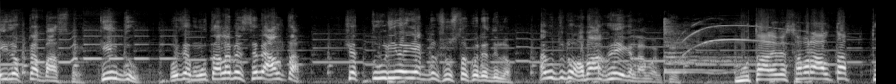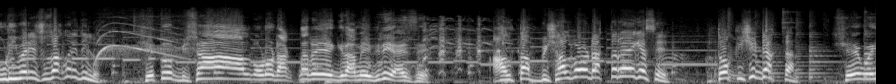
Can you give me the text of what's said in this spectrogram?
এই লোকটা বাঁচবে। কিন্তু ওই যে মুতালাবের ছেলে আলতাপ সে তুড়ি মেরে একদম সুস্থ করে দিল। আমি দুটো অবাক হয়ে গেলাম আর কি। মুতালেবের সবার আলতাপ তুড়ি মারি সোজা করে দিল। সে তো বিশাল বড় ডাক্তার হয়ে গ্রামে ফিরে আছে আলতাপ বিশাল বড় ডাক্তার হয়ে গেছে। তো কিসের ডাক্তার? সে ওই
